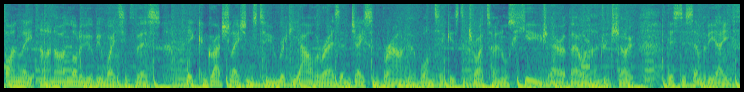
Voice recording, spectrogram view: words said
Finally, and I know a lot of you have been waiting for this, big congratulations to Ricky Alvarez and Jason Brown who have won tickets to Tritonal's huge Air Up There 100 show this December the 8th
